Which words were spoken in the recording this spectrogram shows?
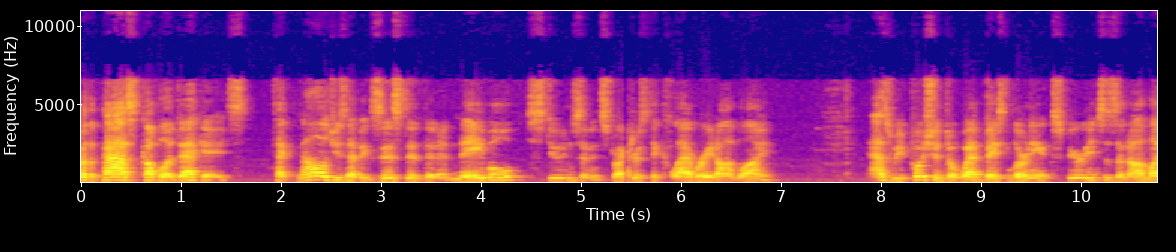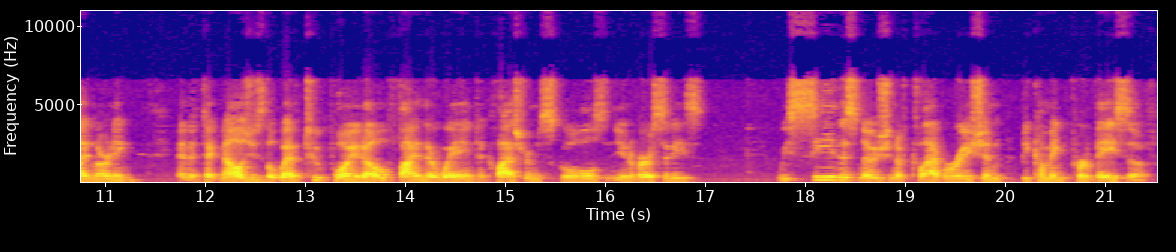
For the past couple of decades, technologies have existed that enable students and instructors to collaborate online. As we push into web-based learning experiences and online learning, and the technologies of the Web 2.0 find their way into classrooms, schools, and universities, we see this notion of collaboration becoming pervasive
